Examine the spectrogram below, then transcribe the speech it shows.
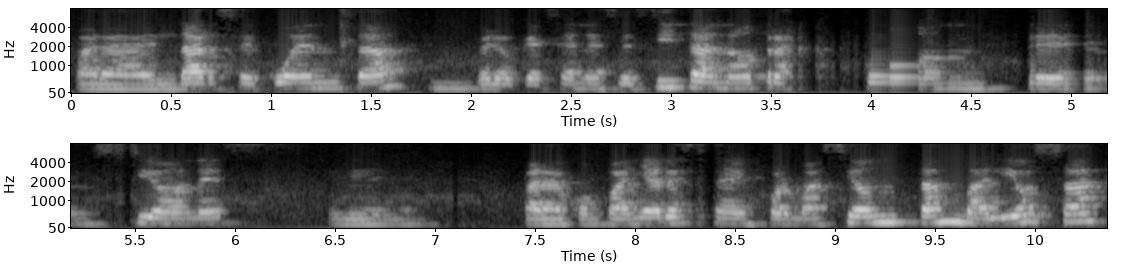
para el darse cuenta, mm. pero que se necesitan otras contenciones eh, para acompañar esa información tan valiosa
